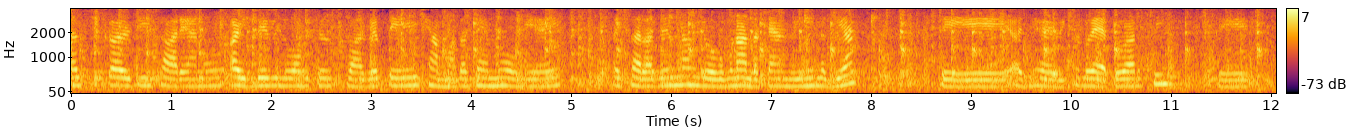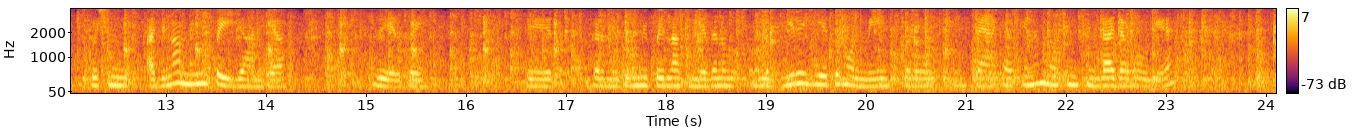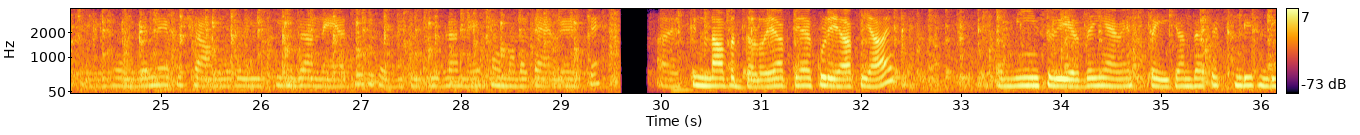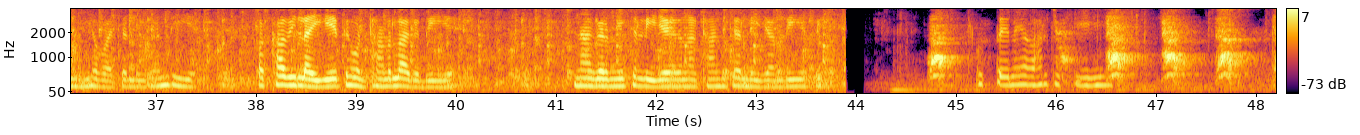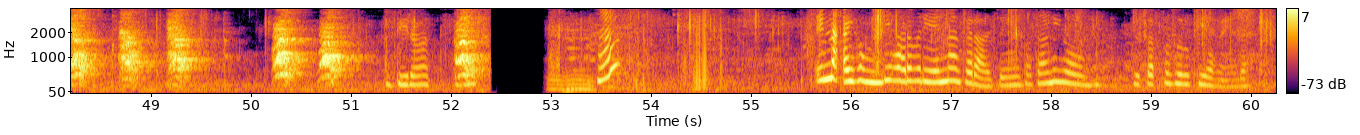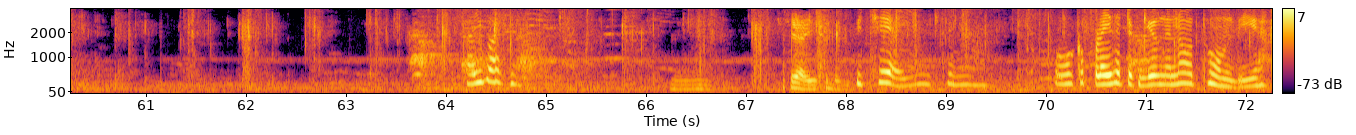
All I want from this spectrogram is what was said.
ਸਤਿ ਸ਼੍ਰੀ ਅਕਾਲ ਜੀ ਸਾਰਿਆਂ ਨੂੰ। ਅੱਜ ਦੇ ਵਲੌਗ 'ਚ ਸਵਾਗਤ ਹੈ। ਸ਼ਾਮਾਂ ਦਾ ਟਾਈਮ ਹੋ ਗਿਆ ਹੈ। ਅੱਜ ਸਾਰਾ ਦਿਨ ਨਾ ਵਲੌਗ ਬਣਾਉਣ ਦਾ ਟਾਈਮ ਵੀ ਨਹੀਂ ਲੱਗਿਆ। ਤੇ ਅੱਜ ਹੈ ਵੀ ਚਲੋ ਐਤਵਾਰ ਸੀ। ਤੇ ਕੁਛ ਅੱਜ ਨਾ ਮੀਂਹ ਪਈ ਜਾਣ ਗਿਆ ਸਵੇਰ ਤੋਂ ਹੀ। ਤੇ ਗਰਮੀ ਗਰਮੀ ਪਹਿਲਾਂ ਕਿੰਨੇ ਦਿਨ ਲੱਗੀ ਰਹੀ ਹੈ ਤੇ ਹੁਣ ਮੀਂਹ ਚਲੋ ਪੈਣ ਕਰਕੇ ਨਾ ਮੌਸਮ ਠੰਡਾ ਜਿਹਾ ਹੋ ਗਿਆ ਤੇ ਹੁਣ ਵੇਨੇ ਕਿ ਸ਼ਾਮ ਨੂੰ ਕੋਈ ਕੀ ਬਣਾਉਂਦੇ ਆ ਅੱਜ ਕੋਈ ਸਬਜ਼ੀ ਸੁਬਜ਼ੀ ਬਣਾਉਂਦੇ ਆ ਸ਼ਾਮਾਂ ਦਾ ਟਾਈਮ ਹੈ। ਕਿੰਨਾ ਬੱਦਲ ਹੋਇਆ ਪਿਆ ਕੁੜਿਆ ਪਿਆ ਹੈ ਮੀਂਹ ਸਵੇਰ ਦਾ ਹੀ ਐਵੇਂ ਪਈ ਜਾਂਦਾ ਤੇ ਠੰਡੀ ਠੰਡੀ ਜੀ ਹਵਾ ਚੱਲੀ ਜਾਂਦੀ ਹੈ ਪੱਖਾ ਵੀ ਲਾਈਏ ਤੇ ਹੁਣ ਠੰਡ ਲੱਗਦੀ ਹੈ ਨਾ ਗਰਮੀ ਚੱਲੀ ਜਾਏ ਨਾ ਠੰਡ ਚੱਲੀ ਜਾਂਦੀ ਹੈ ਤੇ ਕੁੱਤੇ ਨੇ ਆਹਰ ਚੁੱਕੀ ਦੀ ਰਾਤ ਹਾਂ। ਇੰਨਾ ਇਹ ਹੁੰਦੀ ਹਰ ਵਾਰੀ ਇਹਨਾਂ ਘਰਾਂ ਚ ਹੀ ਪਤਾ ਨਹੀਂ ਉਹ ਕੋਈ ਸੱਪ ਸੁਰਪ ਹੀ ਐਵੇਂ ਦਾ ਆਈ ਬਾਤ ਛੇ ਆਈ ਸੀ। ਪਿੱਛੇ ਆਈ। ਇੱਥੇ। ਉਹ ਕੱਪੜੇ ਤੇ ਟੰਗੇ ਹੁੰਦੇ ਨਾ ਉੱਥੋਂ ਆਉਂਦੀ ਹੈ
